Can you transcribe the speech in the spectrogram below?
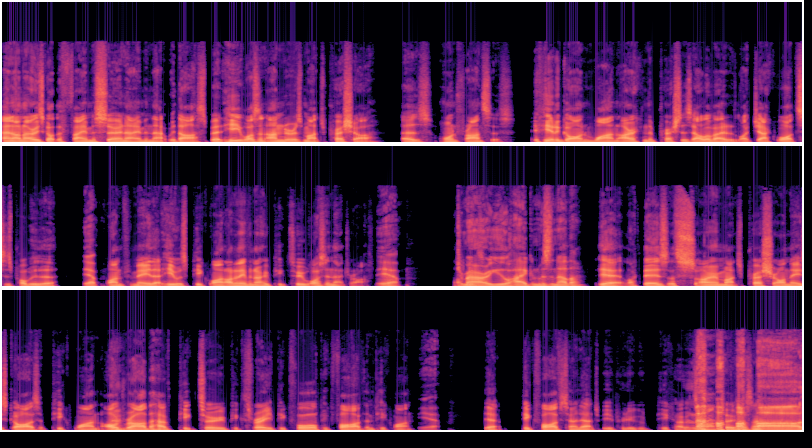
and I know he's got the famous surname and that with us, but he wasn't under as much pressure as Horne-Francis. If he had gone one, I reckon the pressure's elevated. Like Jack Watts is probably the Yep. one for me that he was pick one. I don't even know who pick two was in that draft. Yeah. Like, Jamarra Ugle-Hagan was another. Yeah, like there's a, so much pressure on these guys at pick one. I would hmm. rather have pick two, pick three, pick four, pick five than pick one. Yeah. Yeah. Pick five's turned out to be a pretty good pick over time too, hasn't it? Oh,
